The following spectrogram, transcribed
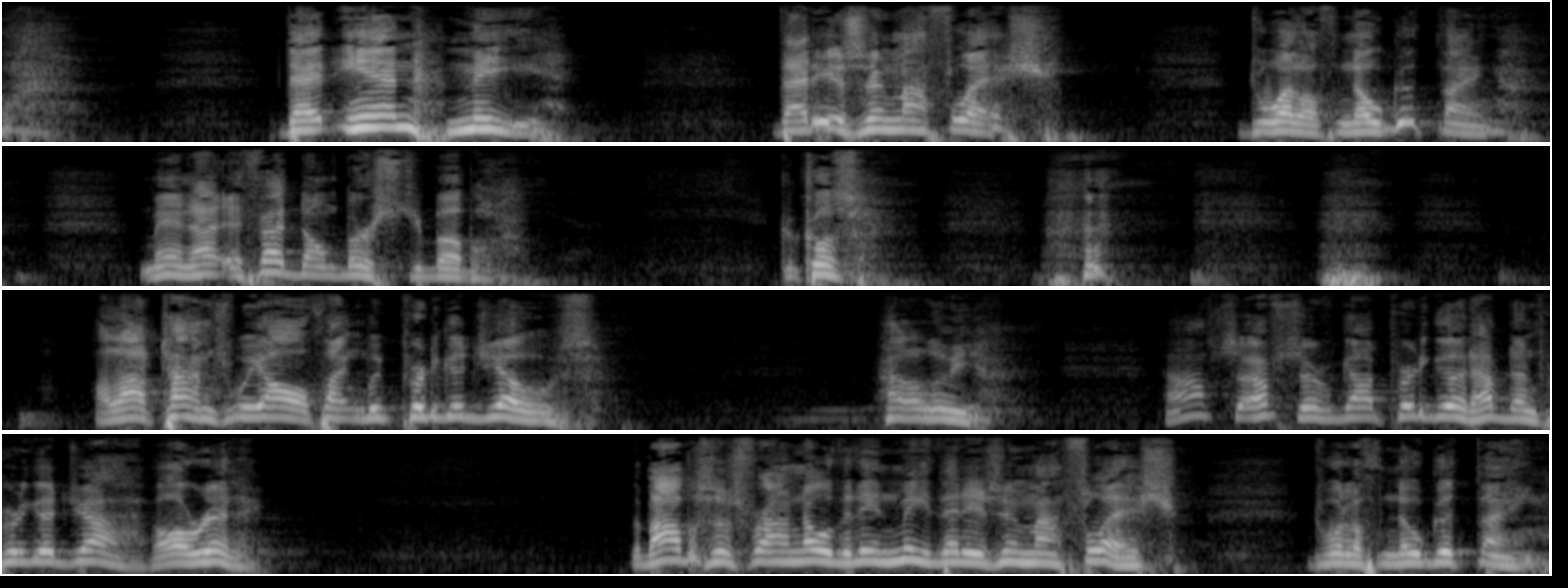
that in me, that is in my flesh, dwelleth no good thing. Man, if that don't burst your bubble. Because a lot of times we all think we're pretty good Joes. Hallelujah. I've, I've served God pretty good. I've done a pretty good job already. The Bible says, For I know that in me, that is in my flesh, dwelleth no good thing.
